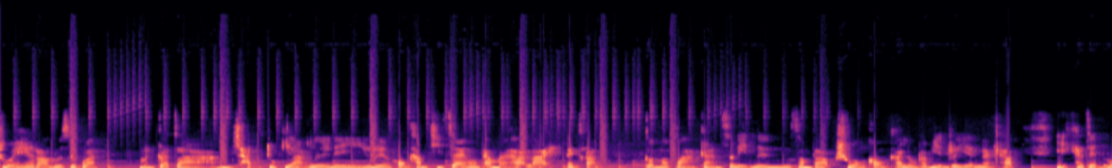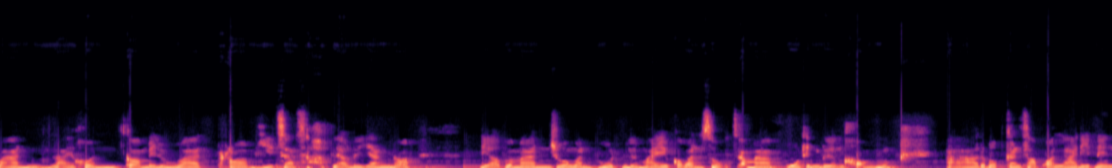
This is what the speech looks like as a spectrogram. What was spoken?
ช่วยให้เรารู้สึกว่ามันกระจ่างชัดทุกอย่างเลยในเรื่องของคำชี้แจงของทางมหาลัยนะครับ ก็มาฝากกันสักนิดหนึ่งสำหรับช่วงของการลงทะเบียนเรียนนะครับ อีกแค่ 7 วันหลายคนก็ไม่รู้ว่าพร้อมที่จะสอบแล้วหรือยังเนาะเดี๋ยวประมาณช่วงวันพุธหรือไม่ก็วันศุกร์จะมาพูดถึงเรื่องของอาระบบการสอบออนไลน์นิดนึง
